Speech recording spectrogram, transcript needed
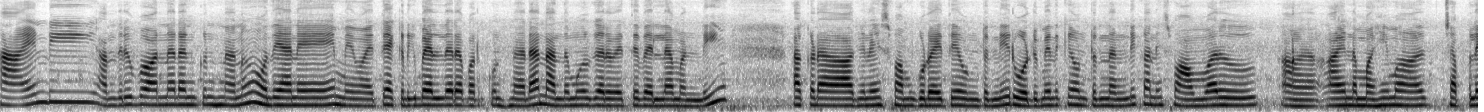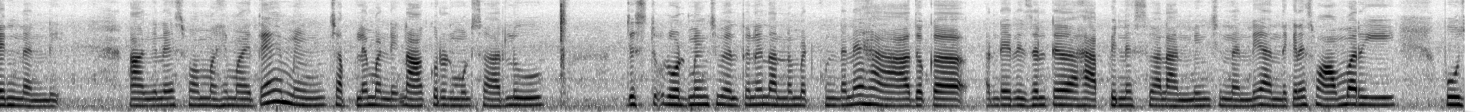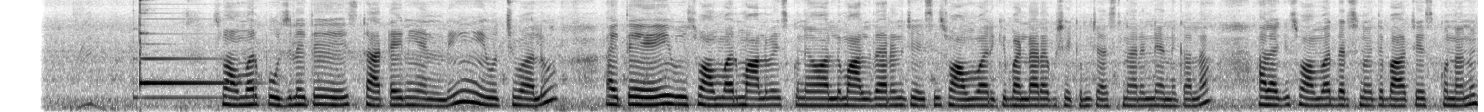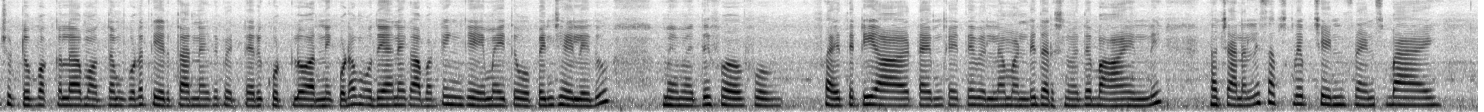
Hi అండి. అందరూ బాగున్నారు అనుకుంటున్నాను. ఉదయాన్నే మేమైతే ఎక్కడికి బయలుదేరాం అనుకుంటున్నారా నందమూరి గారు అయితే వెళ్ళామండి. అక్కడ ఆంజనేయ స్వామి గుడి అయితే ఉంటుంది. రోడ్డు మీదకే ఉంటుందండి. కానీ స్వామివారు ఆయన మహిమ చెప్పలేనిదండి ఆంజనేయ స్వామి మహిమ అయితే మేము చెప్పలేమండి. నాకు రెండు మూడు సార్లు జస్ట్ రోడ్ నుంచి వెళ్తూనే దండం పెట్టుకుంటేనే అదొక అంటే రిజల్ట్ హ్యాపీనెస్ అలా అనిపించిందండి. అందుకనే స్వామివారి పూజ స్వామివారి పూజలు అయితే స్టార్ట్ అయినాయండి వచ్చేవాళ్ళు ఉత్సవాలు. అయితే స్వామివారి మాల వేసుకునే వాళ్ళు మాలధారణ చేసి స్వామివారికి బండారాభిషేకం చేస్తున్నారండి వెనకాల. అలాగే స్వామివారి దర్శనం అయితే బాగా చేసుకున్నాను. చుట్టుపక్కల మొత్తం కూడా తీర్థాన్ని అయితే పెట్టారు. కొట్లు అన్నీ కూడా ఉదయాన్నే కాబట్టి ఇంకేమైతే ఓపెన్ చేయలేదు. మేమైతే ఫైవ్ థర్టీ ఆ టైంకి అయితే వెళ్ళామండి. దర్శనం అయితే బాగా అయింది. నా ఛానల్ని సబ్స్క్రైబ్ చేయండి ఫ్రెండ్స్. బాయ్.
